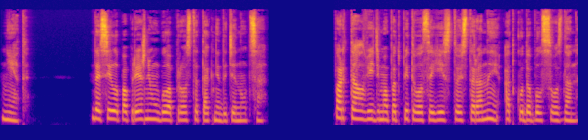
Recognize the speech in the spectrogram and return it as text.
Нет. До силы по-прежнему было просто так не дотянуться. Портал, видимо, подпитывался ей с той стороны, откуда был создан.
